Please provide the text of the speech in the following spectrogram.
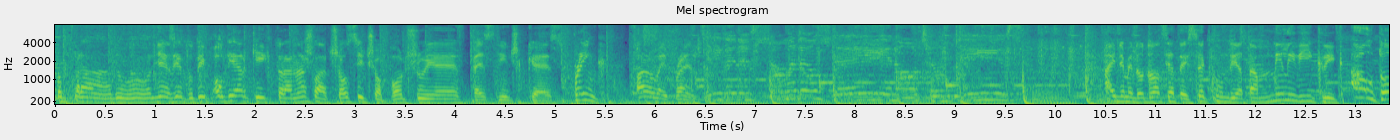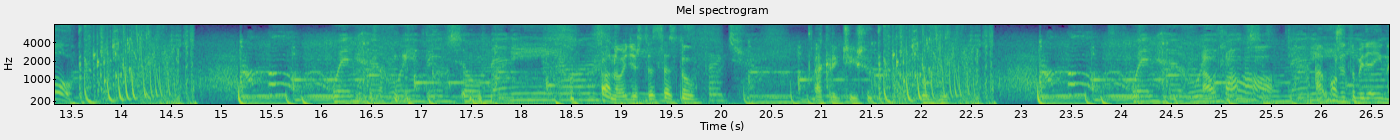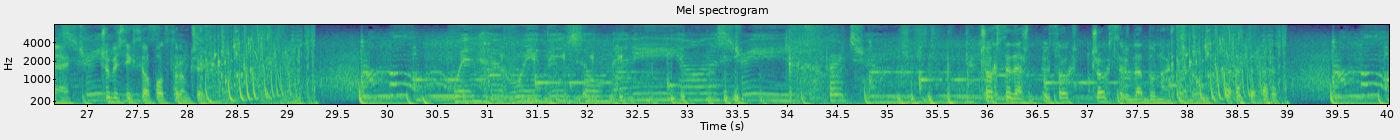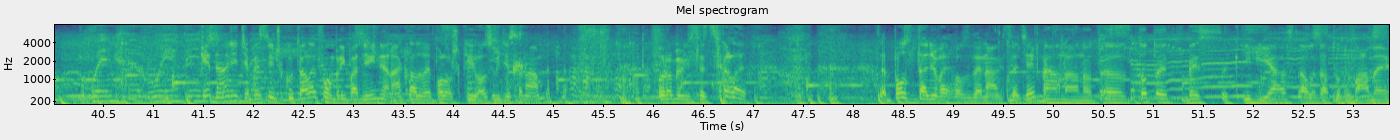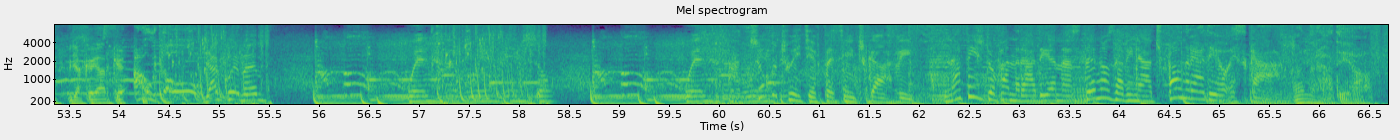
Pradu. Dnes je tu typ od Jarky, ktorá našla čosi, čo počuje v pesničke Spring Faraway Friends. A ideme do 20. sekundy a tam milý výkrik Auto! Áno, ideš cez cestu. A kričíš. A môže to byť aj iné. Čo by si chcel pod stromček? Čo chceš, dať, čo, čo chceš dať do nákladov? Keď nájdete pesničku, telefón, prípadne iné nákladové položky, ozvite sa nám. Urobím si celé postdaňového zdena, chcete. Áno, áno, to, toto je bez knihy jazd, ale za to tu máme, vďaka Jarke, auto! Ďakujeme. Čo počujete v pesničkách vy? Napíš do fanrádia na steno zavináč fanradio.sk Fan Rádio.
